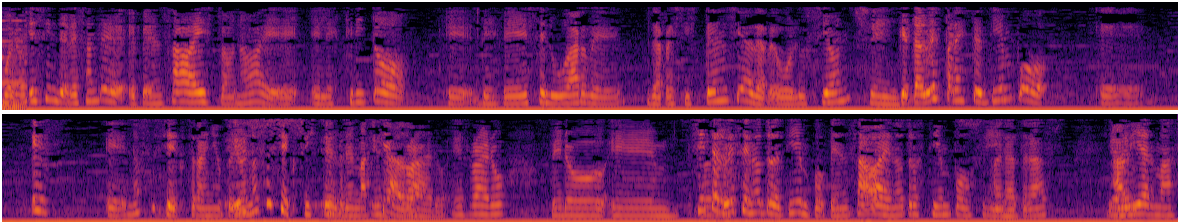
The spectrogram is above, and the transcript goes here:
Bueno, es interesante, eh, pensaba esto, ¿no? Eh, el escrito eh, desde ese lugar de, resistencia, de revolución, que tal vez para este tiempo es, no sé si extraño, pero no sé si existe demasiado. Es raro, es raro, pero... sí, tal vez en otro tiempo, pensaba en otros tiempos para atrás y más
